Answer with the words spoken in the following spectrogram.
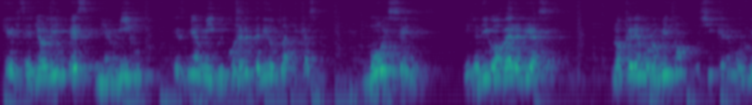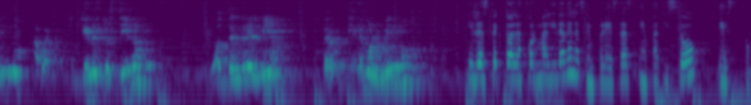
que el señor Dip es mi amigo, es mi amigo y con él he tenido pláticas muy serias. Y le digo, a ver Elías, ¿no queremos lo mismo? Pues sí, queremos lo mismo. Ah, bueno, tú tienes tu estilo, yo tendré el mío, pero queremos lo mismo. Y respecto a la formalidad de las empresas, enfatizó esto.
